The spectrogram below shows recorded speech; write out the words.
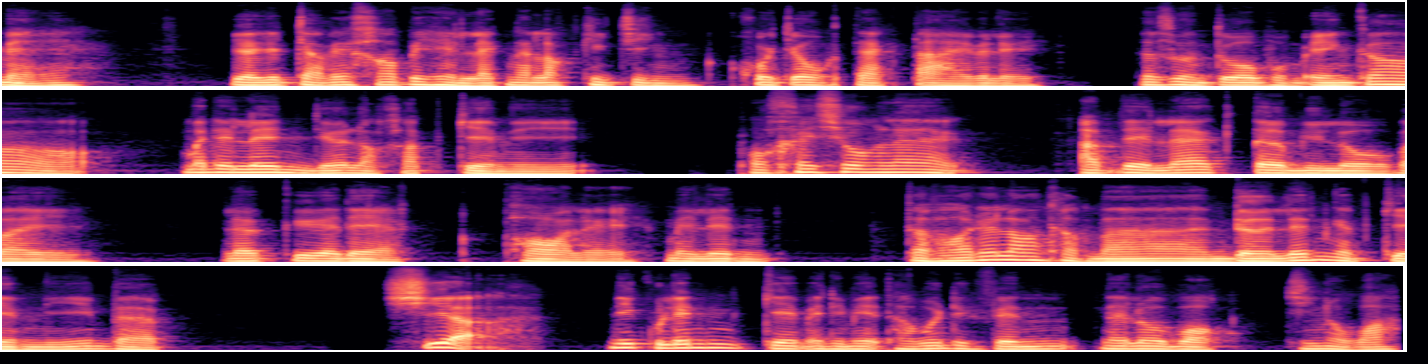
แหมอยากจะจับให้เขาไปเห็นแลกนาล็อกจริงๆ คงจะอกแตกตายไปเลย แต่ส่วนตัวผมเองก็ไม่ได้เล่นเยอะหรอกครับเกมนี้ เพราะแค่ช่วงแรก อัปเดตแรกเติมรีโลไป แล้วเกลือแดกพอเลยไม่เล่น แต่พอได้ลองขับมาเดินเล่นกับเกมนี้แบบเชี่ยนี่กูเล่นเกม Anime Tower Defense ในโรบอกจริงเหรอวะ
